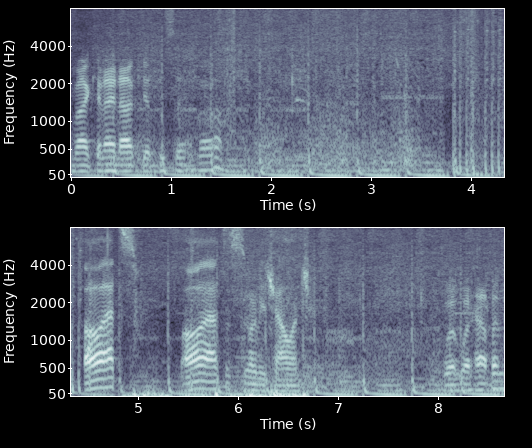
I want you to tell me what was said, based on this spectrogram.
Why can I not get this ammo? Oh, that's. Oh, that's this is gonna be a challenge. What what happened?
